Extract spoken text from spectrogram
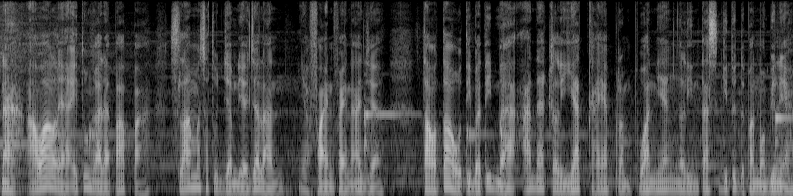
Nah awalnya itu nggak ada apa-apa. Selama satu jam dia jalan, ya fine fine aja. Tahu-tahu tiba-tiba ada keliat kayak perempuan yang ngelintas gitu depan mobilnya.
